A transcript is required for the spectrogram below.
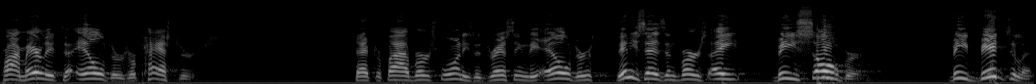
primarily to elders or pastors chapter 5, verse 1, he's addressing the elders. Then he says in verse 8, Be sober, be vigilant,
